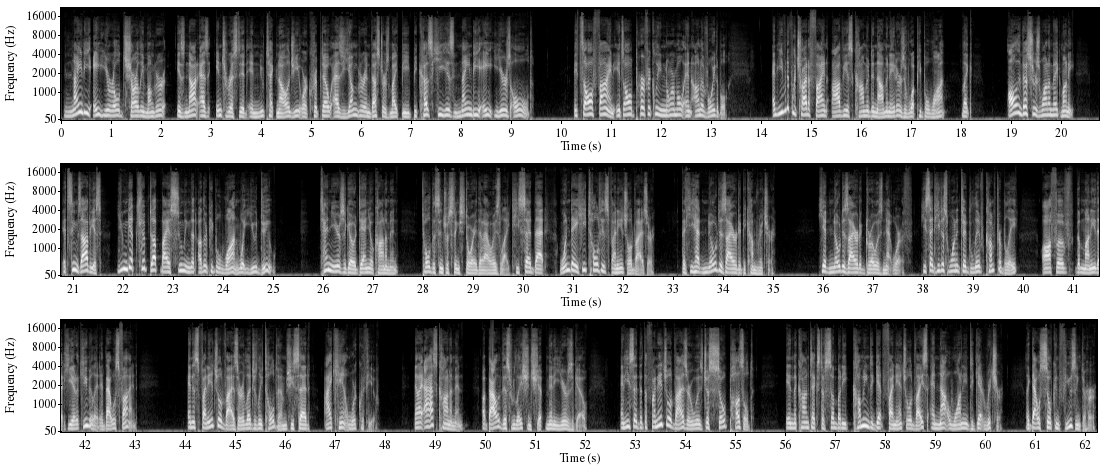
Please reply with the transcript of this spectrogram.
98 year old Charlie Munger is not as interested in new technology or crypto as younger investors might be because he is 98 years old. It's all fine. It's all perfectly normal and unavoidable. And even if we try to find obvious common denominators of what people want, like all investors want to make money, it seems obvious. You can get tripped up by assuming that other people want what you do. 10 years ago, Daniel Kahneman told this interesting story that I always liked. He said that one day he told his financial advisor that he had no desire to become richer. He had no desire to grow his net worth. He said he just wanted to live comfortably off of the money that he had accumulated. That was fine. And his financial advisor allegedly told him, she said, I can't work with you. And I asked Kahneman about this relationship many years ago. And he said that the financial advisor was just so puzzled in the context of somebody coming to get financial advice and not wanting to get richer. Like that was so confusing to her.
